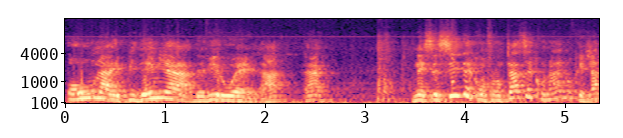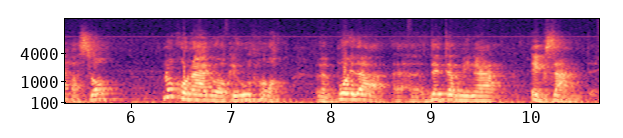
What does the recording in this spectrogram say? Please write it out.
o una epidemia de viruela, ¿eh? necesita confrontarse con algo que ya pasó, no con algo que uno eh, pueda eh, determinar ex ante.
